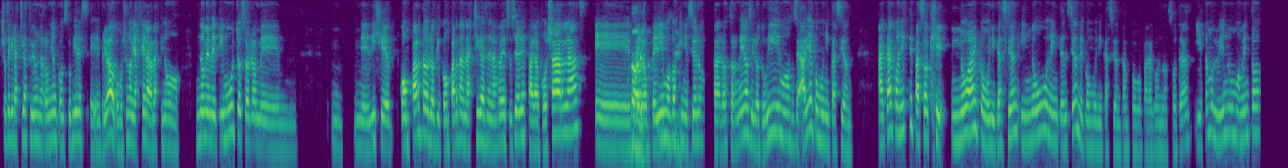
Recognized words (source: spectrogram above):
yo sé que las chicas tuvieron una reunión con sus bienes eh, en privado, como yo no viajé, la verdad es que no, no me metí mucho, solo me, me dije, comparto lo que compartan las chicas en las redes sociales para apoyarlas, eh, pero pedimos dos kinesiólogos para los torneos y lo tuvimos, o sea, había comunicación. Acá con este pasó que no hay comunicación y no hubo una intención de comunicación tampoco para con nosotras y estamos viviendo un momento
